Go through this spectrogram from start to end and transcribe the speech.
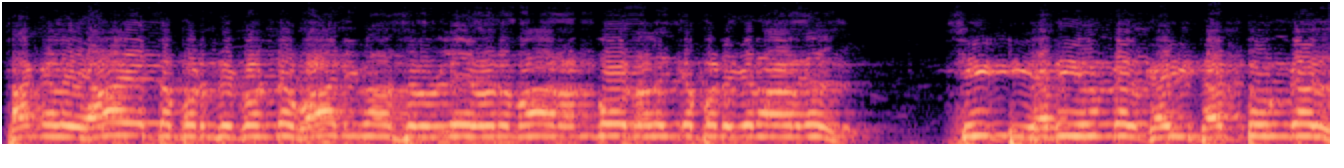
தங்களை ஆயத்தப்படுத்திக் கொண்டு வாடிவாசல் உள்ளே வருமாறு அன்போடு அழைக்கப்படுகிறார்கள். சீட்டி அறியுங்கள் கை தட்டுங்கள்.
